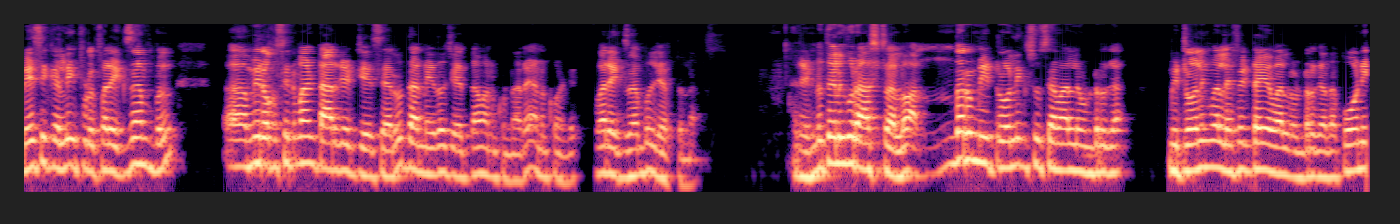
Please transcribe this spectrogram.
బేసికల్లీ ఇప్పుడు ఫర్ ఎగ్జాంపుల్ మీరు ఒక సినిమాని టార్గెట్ చేశారు. దాన్ని ఏదో చేద్దాం అనుకున్నారే అనుకోండి. ఫర్ ఎగ్జాంపుల్ చెప్తున్నా. రెండు తెలుగు రాష్ట్రాల్లో అందరూ మీ ట్రోలింగ్ చూసే వాళ్ళు ఉండరుగా. మీ ట్రోలింగ్ వల్ల ఎఫెక్ట్ అయ్యే వాళ్ళు ఉండరు కదా పోనీ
